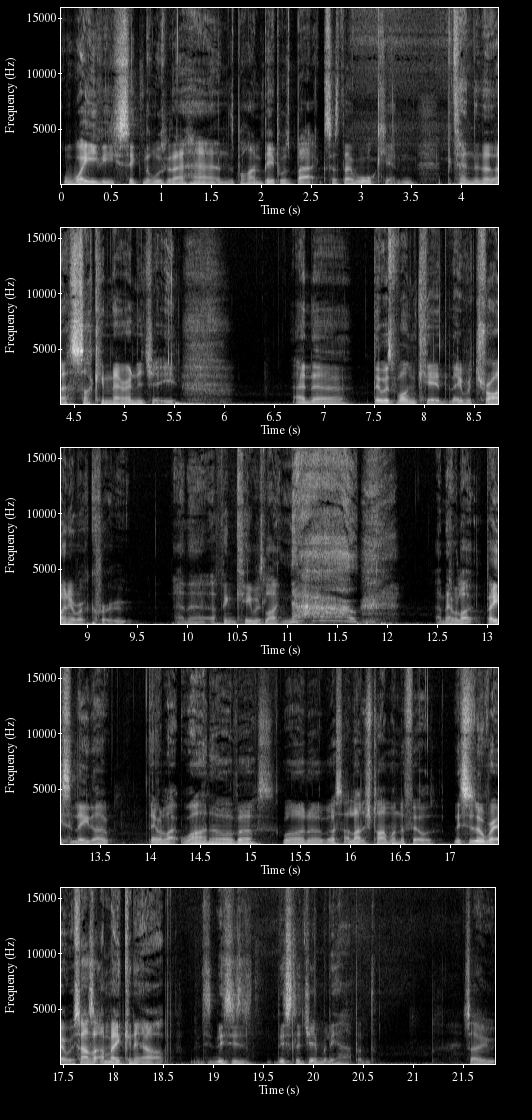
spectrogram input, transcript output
wavy signals with their hands behind people's backs as they're walking, pretending that they're sucking their energy. And uh, there was one kid they were trying to recruit, and uh, I think he was like, "No!" And they were like, basically, like, they were like, "One of us, one of us." At lunchtime on the field. This is all real. It sounds like I'm making it up. This is this legitimately happened. So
